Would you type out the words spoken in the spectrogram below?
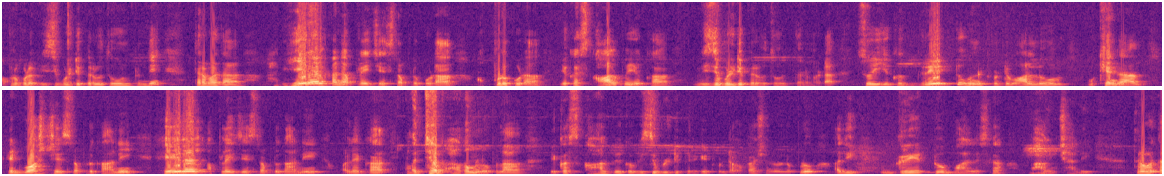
అప్పుడు కూడా విజిబిలిటీ పెరుగుతూ ఉంటుంది. తర్వాత హెయిర్ ఆయిల్ కానీ అప్లై చేసినప్పుడు కూడా అప్పుడు కూడా ఈ యొక్క స్కాల్ప్ యొక్క విజిబిలిటీ పెరుగుతూ ఉంటుంది అనమాట సో ఈ యొక్క గ్రేడ్ టూ ఉన్నటువంటి వాళ్ళు ముఖ్యంగా హెడ్ వాష్ చేసినప్పుడు కానీ హెయిర్ ఆయిల్ అప్లై చేసినప్పుడు కానీ వాళ్ళ యొక్క మధ్య భాగం లోపల ఈ యొక్క స్కాల్ప్ యొక్క విజిబిలిటీ పెరిగేటువంటి అవకాశాలు ఉన్నప్పుడు అది గ్రేడ్ టూ బాల్నెస్గా భావించాలి. తర్వాత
